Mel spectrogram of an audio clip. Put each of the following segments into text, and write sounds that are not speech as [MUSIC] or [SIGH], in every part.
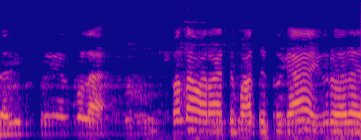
போல. இவன் தான் வரான்ட்டு பார்த்துட்டு இருக்கேன். இவரு வர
